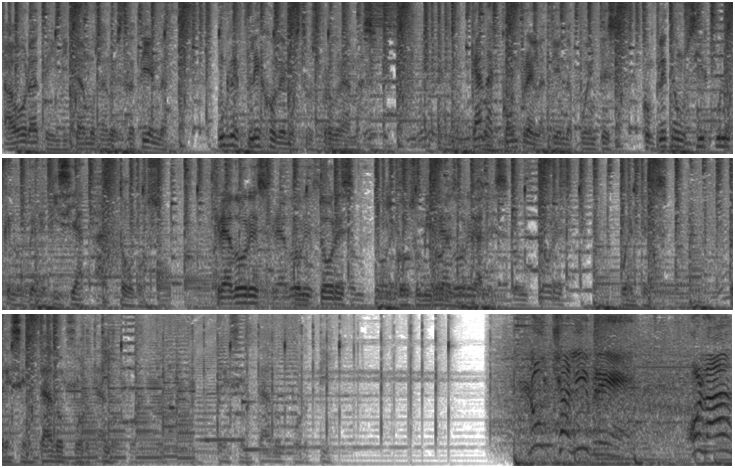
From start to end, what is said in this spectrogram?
Ahora te invitamos a nuestra tienda, un reflejo de nuestros programas. Cada compra en la tienda Puentes completa un círculo que nos beneficia a todos. Creadores, productores y consumidores locales. Puentes, presentado por ti. Presentado por ti. Lucha libre. Hola,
